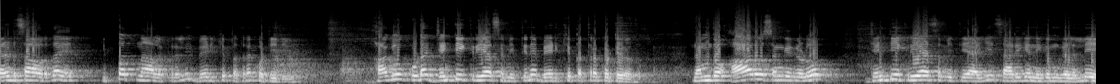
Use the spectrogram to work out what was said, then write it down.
ಎರಡು ಸಾವಿರದ ಇಪ್ಪತ್ನಾಲ್ಕರಲ್ಲಿ ಬೇಡಿಕೆ ಪತ್ರ ಕೊಟ್ಟಿದ್ದೀವಿ. ಆಗಲೂ ಕೂಡ ಜಂಟಿ ಕ್ರಿಯಾ ಸಮಿತಿನೇ ಬೇಡಿಕೆ ಪತ್ರ ಕೊಟ್ಟಿರೋದು. ನಮ್ಮದು ಆರು ಸಂಘಗಳು ಜಂಟಿ ಕ್ರಿಯಾ ಸಮಿತಿಯಾಗಿ ಸಾರಿಗೆ ನಿಗಮಗಳಲ್ಲಿ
